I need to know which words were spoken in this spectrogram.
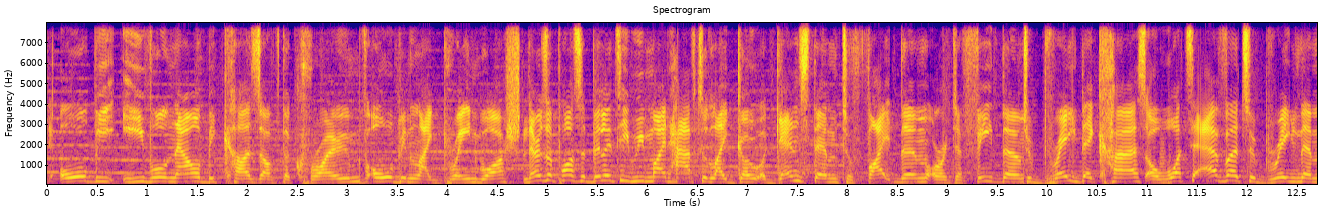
might all be evil now because of the Chrome. We've all been like brainwashed. There's a possibility we might have to like go against them to fight them or defeat them to break their curse or whatever to bring them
